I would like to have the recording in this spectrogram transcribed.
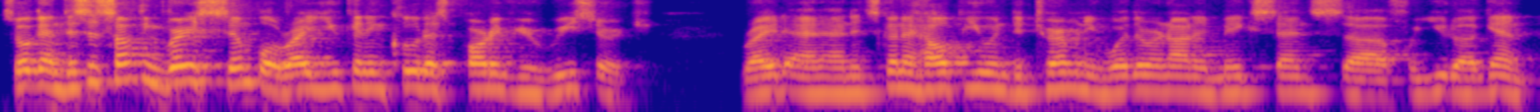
So again, this is something very simple, right? You can include as part of your research, right? And and it's going to help you in determining whether or not it makes sense uh, for you to again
